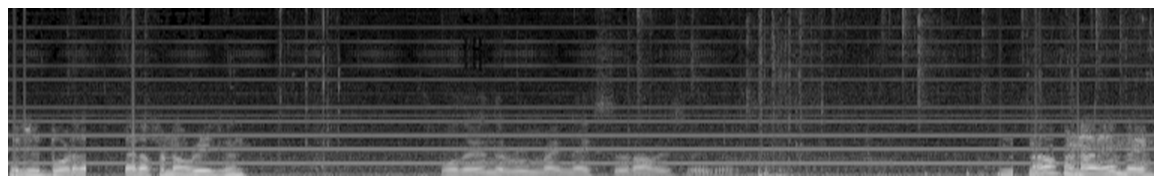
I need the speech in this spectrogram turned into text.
They just boarded that up for no reason. Well, they're in the room right next to it, obviously. But No, they're not in there.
